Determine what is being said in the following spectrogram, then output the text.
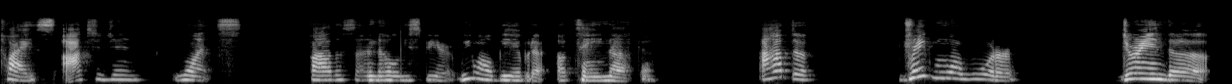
twice, oxygen once. Father, Son, and the Holy Spirit, we won't be able to obtain nothing. I have to drink more water during the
